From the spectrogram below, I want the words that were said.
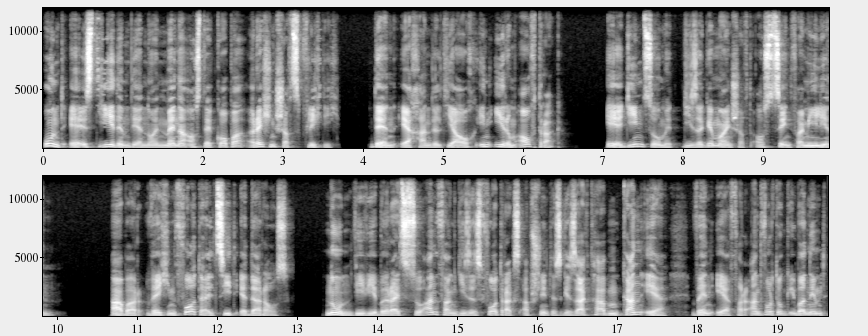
Und er ist jedem der neun Männer aus der Kopa rechenschaftspflichtig, denn er handelt ja auch in ihrem Auftrag. Er dient somit dieser Gemeinschaft aus zehn Familien. Aber welchen Vorteil zieht er daraus? Nun, wie wir bereits zu Anfang dieses Vortragsabschnittes gesagt haben, kann er, wenn er Verantwortung übernimmt,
